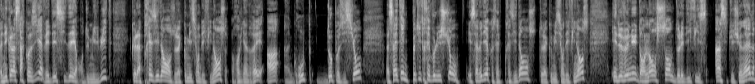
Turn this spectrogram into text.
Nicolas Sarkozy avait décidé en 2008 que la présidence de la commission des finances reviendrait à un groupe d'opposition. Ça a été une petite révolution et ça veut dire que cette présidence de la commission des finances est devenue dans l'ensemble de l'édifice institutionnel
